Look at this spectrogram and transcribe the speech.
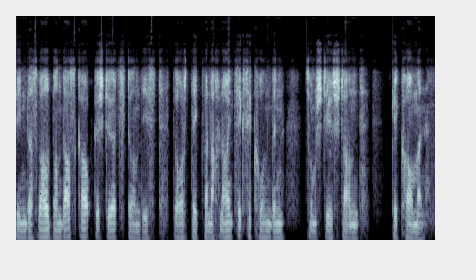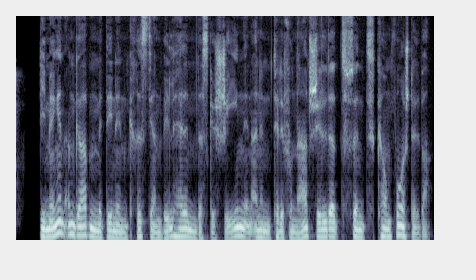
in das Val Bondasca abgestürzt und ist dort etwa nach 90 Sekunden zum Stillstand gekommen. Die Mengenangaben, mit denen Christian Wilhelm das Geschehen in einem Telefonat schildert, sind kaum vorstellbar.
